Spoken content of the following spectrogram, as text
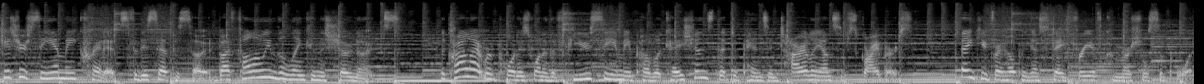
Get your CME credits for this episode by following the link in the show notes. The Carlat Report is one of the few CME publications that depends entirely on subscribers. Thank you for helping us stay free of commercial support.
